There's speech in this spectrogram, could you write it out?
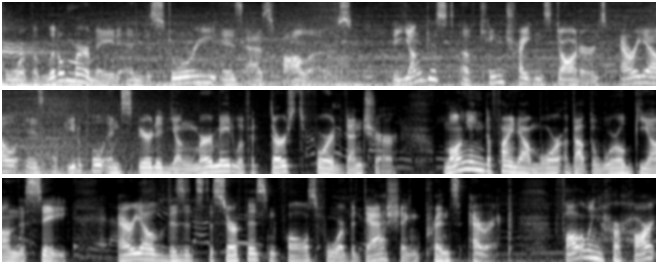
for The Little Mermaid, and the story is as follows. The youngest of King Triton's daughters, Ariel is a beautiful and spirited young mermaid with a thirst for adventure. Longing to find out more about the world beyond the sea, Ariel visits the surface and falls for the dashing Prince Eric. Following her heart,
